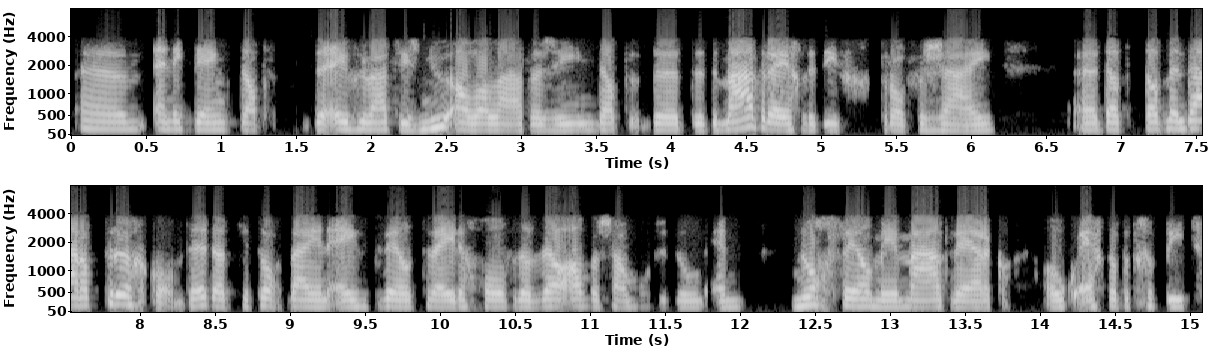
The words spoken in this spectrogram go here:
Um, en ik denk dat de evaluaties nu al wel laten zien dat de, de, de maatregelen die getroffen zijn, uh, dat, dat men daarop terugkomt. Hè? Dat je toch bij een eventueel tweede golf dat wel anders zou moeten doen. En nog veel meer maatwerk, ook echt op het gebied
